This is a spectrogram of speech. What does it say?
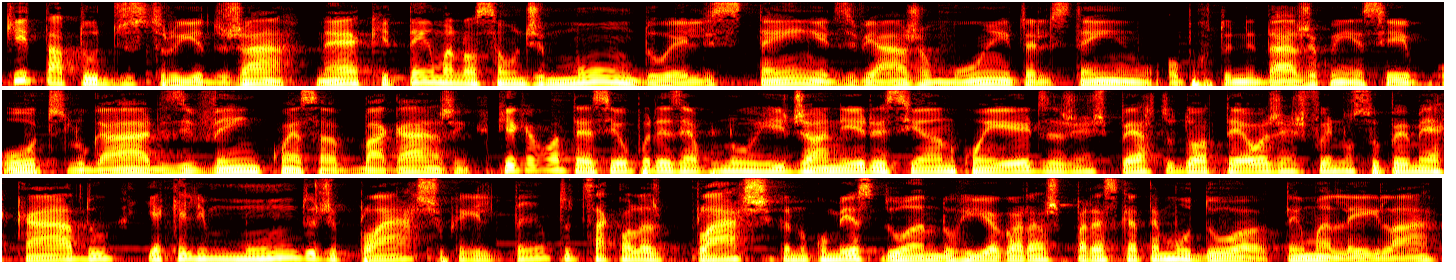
que tá tudo destruído já, né? Que tem uma noção de mundo, eles têm, eles viajam muito, eles têm oportunidade de conhecer outros lugares e vêm com essa bagagem. O que que acontece? Eu, por exemplo, no Rio de Janeiro esse ano com eles, a gente perto do hotel, a gente foi num supermercado e aquele mundo de plástico, aquele tanto de sacola plástica no começo do ano do Rio, agora parece que até mudou, tem uma lei lá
